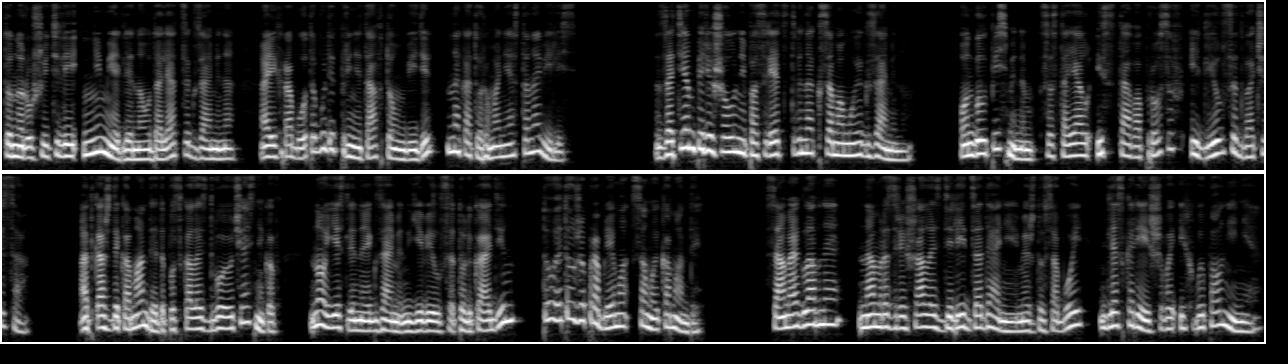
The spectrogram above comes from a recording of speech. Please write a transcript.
то нарушители немедленно удалят с экзамена, а их работа будет принята в том виде, на котором они остановились. Затем перешел непосредственно к самому экзамену. Он был письменным, состоял из ста вопросов и длился два часа. От каждой команды допускалось двое участников, но если на экзамен явился только один, то это уже проблема самой команды. Самое главное, нам разрешалось делить задания между собой для скорейшего их выполнения.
